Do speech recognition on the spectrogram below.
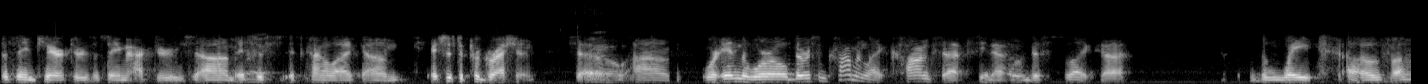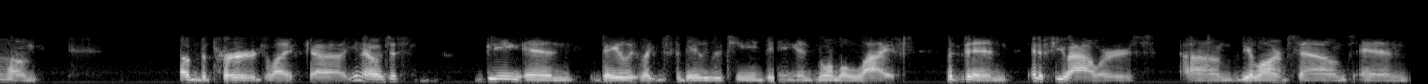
the same characters, the same actors. Um, it's right. just it's kind of like um, it's just a progression. So um, we're in the world. There were some common like concepts, you know, this like uh, the weight of um, of the purge, like uh, you know, just being in daily, like just the daily routine, being in normal life, but then in a few hours, um, the alarm sounds and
